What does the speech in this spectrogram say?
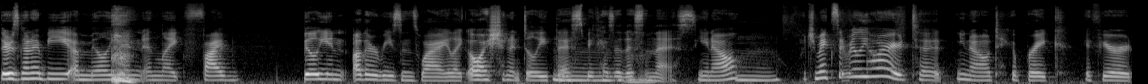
there's gonna be a million and like five billion other reasons why like oh i shouldn't delete this mm. because of this mm-hmm. and this you know? Mm. Which makes it really hard to you know take a break if you're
